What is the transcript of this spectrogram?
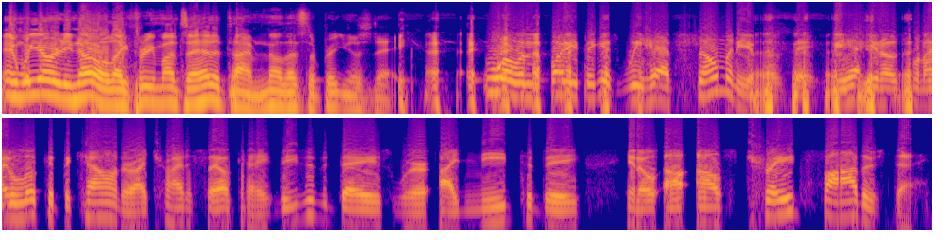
and we already know, like three months ahead of time. No, that's the Preakness day. well, and the funny thing is, we have so many of those days. We have, you know, when I look at the calendar, I try to say, okay, these are the days where I need to be. You know, I'll, I'll trade Father's Day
